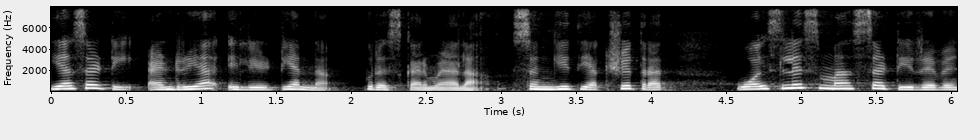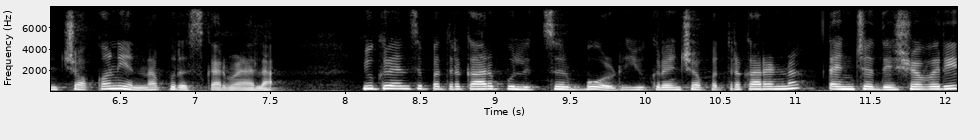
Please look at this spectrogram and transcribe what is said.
यासाठी अँड्रिया एलिट यांना पुरस्कार मिळाला. संगीत या क्षेत्रात व्हॉइसलेस माससाठी रेवेन चॉकन यांना पुरस्कार मिळाला. युक्रेनचे पत्रकार पुलित्सर बोर्ड युक्रेनच्या पत्रकारांना त्यांच्या देशावरील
